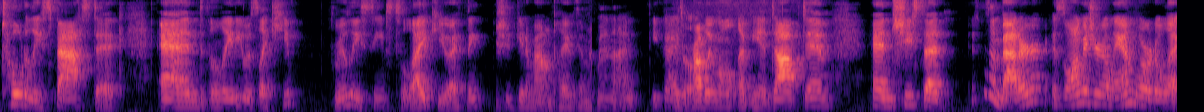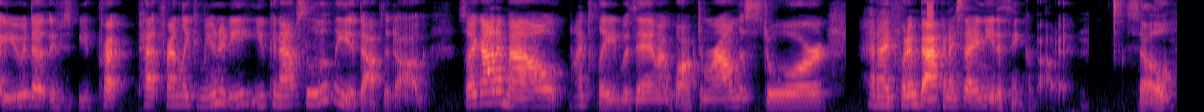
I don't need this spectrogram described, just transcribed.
totally spastic. And the lady was like, he really seems to like you. I think you should get him out and play with him. Man, I, you guys Yeah. probably won't let me adopt him. And she said, it doesn't matter. As long as your landlord will let you, it does, you pet friendly community, you can absolutely adopt the dog. So I got him out. I played with him. I walked him around the store. And I put him back and I said, I need to think about it. So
